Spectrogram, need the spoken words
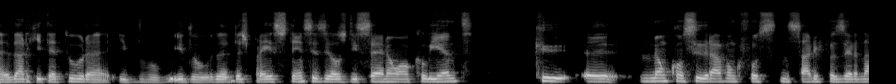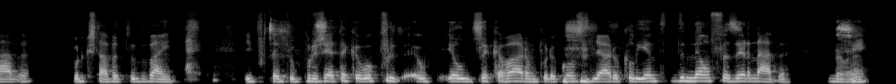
uh, da arquitetura e, do, e do, das pré-existências, eles disseram ao cliente que uh, não consideravam que fosse necessário fazer nada porque estava tudo bem. E portanto o projeto acabou por. Eles acabaram por aconselhar o cliente de não fazer nada, não Sim. é?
